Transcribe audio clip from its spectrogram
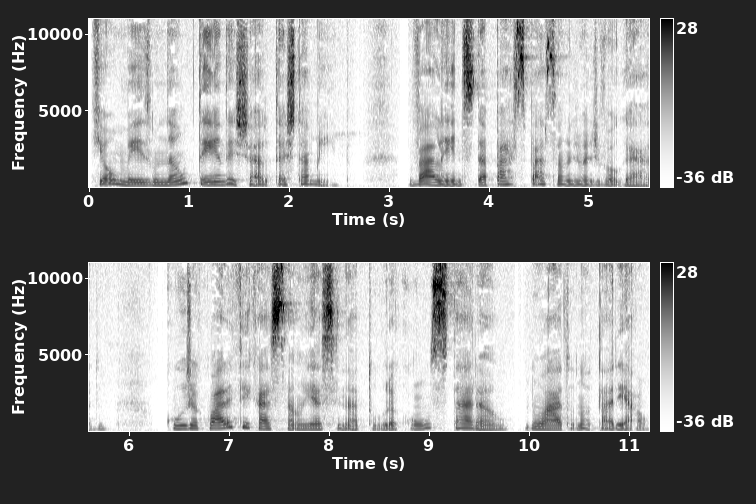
que o mesmo não tenha deixado testamento valentes da participação de um advogado, cuja qualificação e assinatura constarão no ato notarial.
